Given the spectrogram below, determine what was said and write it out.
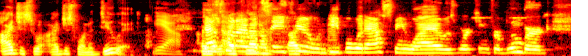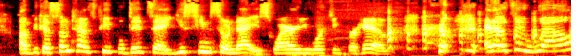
I just wa- I just want to do it. Yeah. That's what I, would say I- too when people would ask me why I was working for Bloomberg, uh, because sometimes people did say, "You seem so nice. Why are you working for him?" and I would say, "Well,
